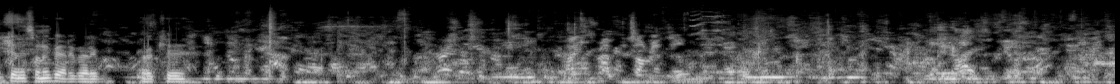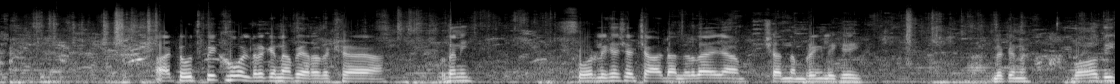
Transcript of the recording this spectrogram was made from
ਕਿੰਨੇ ਸੋਹਣੇ ਪਿਆਰੇ ਪਿਆਰੇ ਰੱਖੇ ਹੋਏ ਆ ਟੂਥਪਿਕ ਹੋਲਡਰ ਕਿੰਨਾ ਪਿਆਰਾ ਰੱਖਿਆ ਆ ਪਤਾ ਨਹੀਂ 4 ਲਿਖਿਆ ਸ਼ਾਇਦ 4 ਡਾਲਰ ਦਾ ਹੈ ਜਾਂ ਸ਼ਾਇਦ ਨੰਬਰਿੰਗ ਲਿਖੀ ਹੋਈ ਲੇਕਿਨ ਬਹੁਤ ਹੀ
